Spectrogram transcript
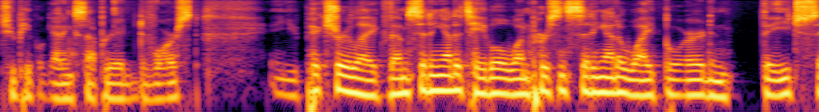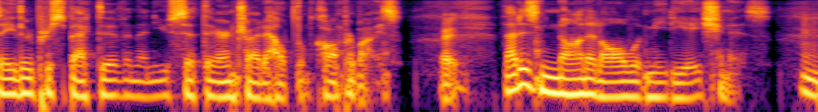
two people getting separated, divorced. And you picture like them sitting at a table, one person sitting at a whiteboard, and they each say their perspective, and then you sit there and try to help them compromise. Right. That is not at all what mediation is. Hmm.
